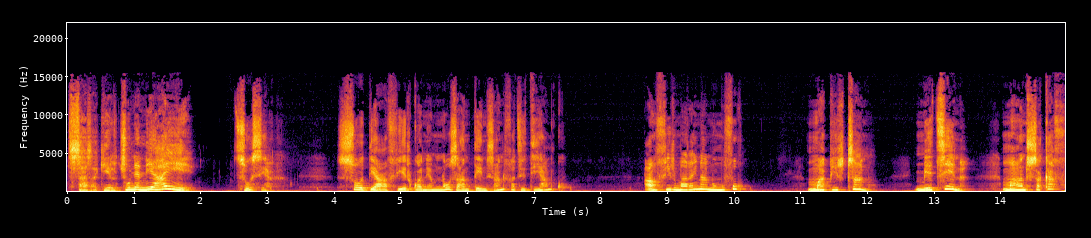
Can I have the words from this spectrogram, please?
tsy zazakely intsony anie ahy e! Josy a! Sao de averiko any aminao izany teny izany fa tsy aty amiko. Amin'ny firy maraina aho no mifoha? mampiry trano, metsena, mahandro sakafo,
